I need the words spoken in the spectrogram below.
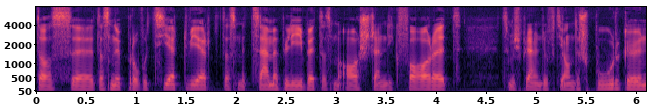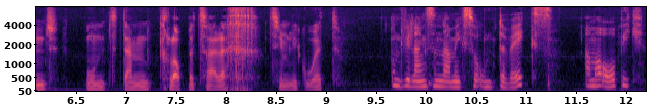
dass äh, das nicht provoziert wird, dass wir zusammenbleiben, dass wir anständig fahren, zum Beispiel auch auf die andere Spur gehen und dann klappt es eigentlich ziemlich gut. Und wie lange sind Sie so unterwegs am Abend?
